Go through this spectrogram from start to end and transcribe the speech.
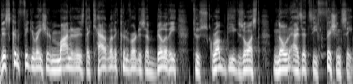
This configuration monitors the catalytic converter's ability to scrub the exhaust, known as its efficiency.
